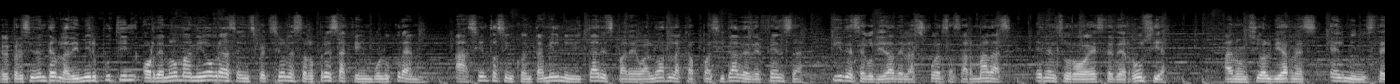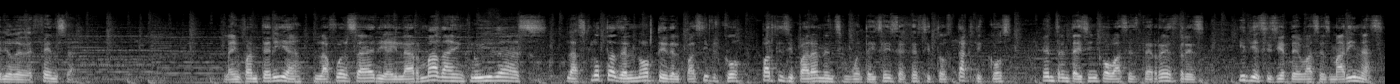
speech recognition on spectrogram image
el presidente Vladimir Putin ordenó maniobras e inspecciones sorpresa que involucran a 150.000 militares para evaluar la capacidad de defensa y de seguridad de las Fuerzas Armadas en el suroeste de Rusia, anunció el viernes el Ministerio de Defensa. La infantería, la Fuerza Aérea y la Armada, incluidas las flotas del norte y del Pacífico, participarán en 56 ejércitos tácticos en 35 bases terrestres y 17 bases marinas,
